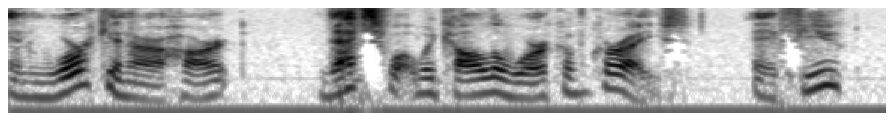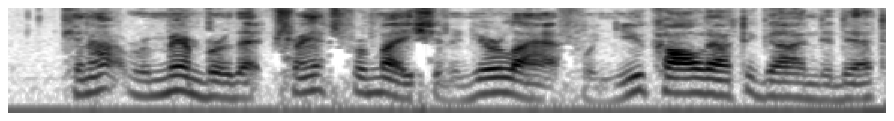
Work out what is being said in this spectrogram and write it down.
and work in our heart. That's what we call the work of grace. And if you cannot remember that transformation in your life when you called out to God did that,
